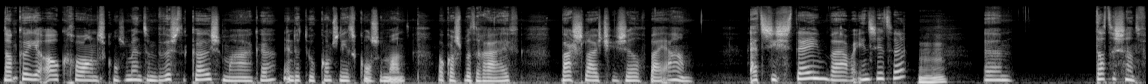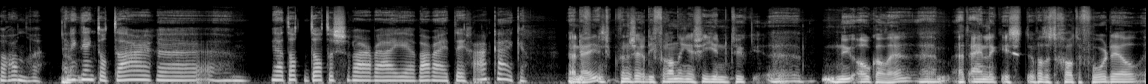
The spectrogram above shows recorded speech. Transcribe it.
Dan kun je ook gewoon als consument een bewuste keuze maken. In de toekomst, niet als consument, ook als bedrijf. Waar sluit je jezelf bij aan? Het systeem waar we in zitten, Mhm. Ehm, dat is aan het veranderen. En ik denk dat daar, eh, ehm, ja, dat, dat is waar wij, eh, waar wij tegenaan kijken. Nou, die, Nee. Ik kan zeggen, die veranderingen zie je natuurlijk eh, nu ook al. Hè. Ehm, uiteindelijk is, het- wat is het grote voordeel?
